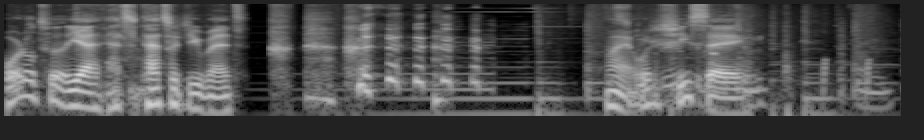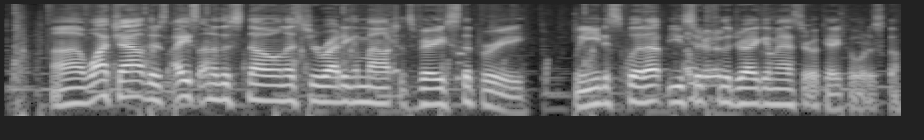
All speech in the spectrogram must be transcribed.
portal to yeah. That's that's what you meant. All right, what did she say? Uh, watch out, there's ice under the snow unless you're riding a mount. It's very slippery. We need to split up. You search for the Dragon Master. Okay, cool. Let's go.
